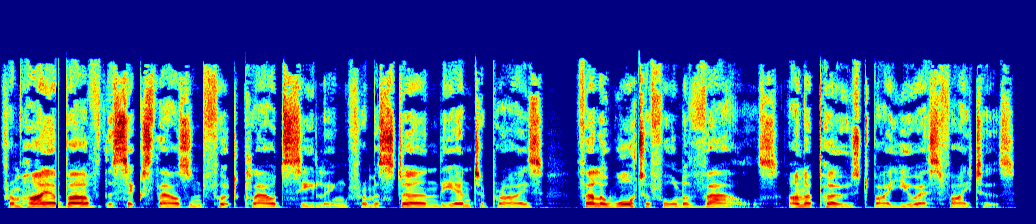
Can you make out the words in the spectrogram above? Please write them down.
From high above the 6,000 foot cloud ceiling, from astern the Enterprise, fell a waterfall of VALs, unopposed by US fighters.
